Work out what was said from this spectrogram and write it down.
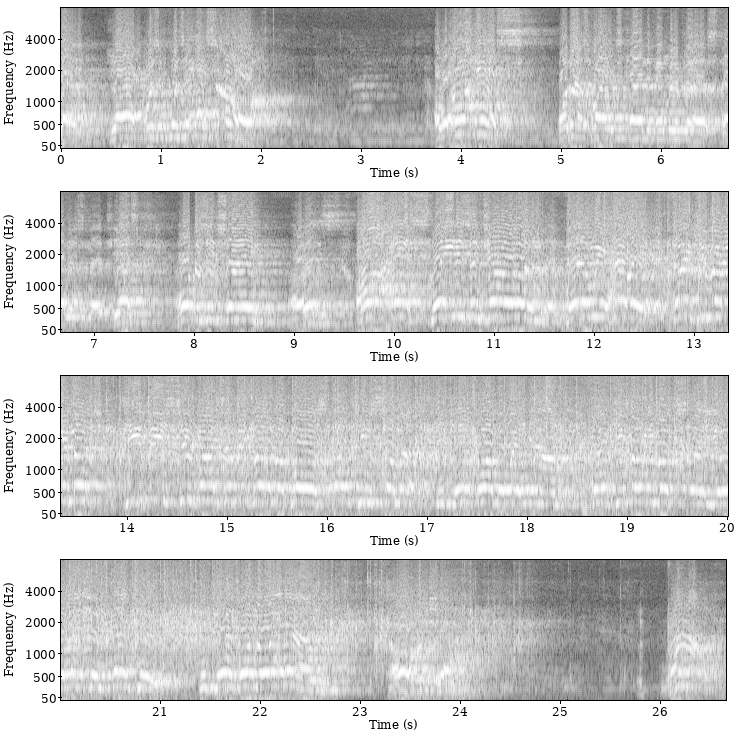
way. Yeah, was it, was it SR? Oh, RS. Well, that's why it's kind of in reverse then, isn't it? Yes. What does it say? RS. RS, ladies and gentlemen. There we have it. Thank you very much. Give these two guys a big round of applause. Thank you, Summer. Be careful on the way down. Thank you very much, sir. You're a legend. Thank you. Be careful on the way down. Oh, yeah. Wow.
